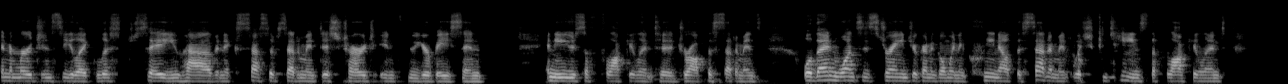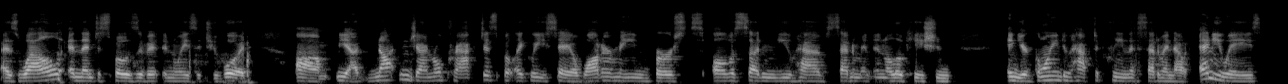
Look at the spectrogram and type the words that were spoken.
an emergency, like let's say you have an excessive sediment discharge into your basin and you use a flocculant to drop the sediments. Well, then once it's drained, you're going to go in and clean out the sediment, which contains the flocculant as well, and then dispose of it in ways that you would. Um, yeah, not in general practice, but like what you say, a water main bursts, all of a sudden you have sediment in a location and you're going to have to clean the sediment out anyways,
